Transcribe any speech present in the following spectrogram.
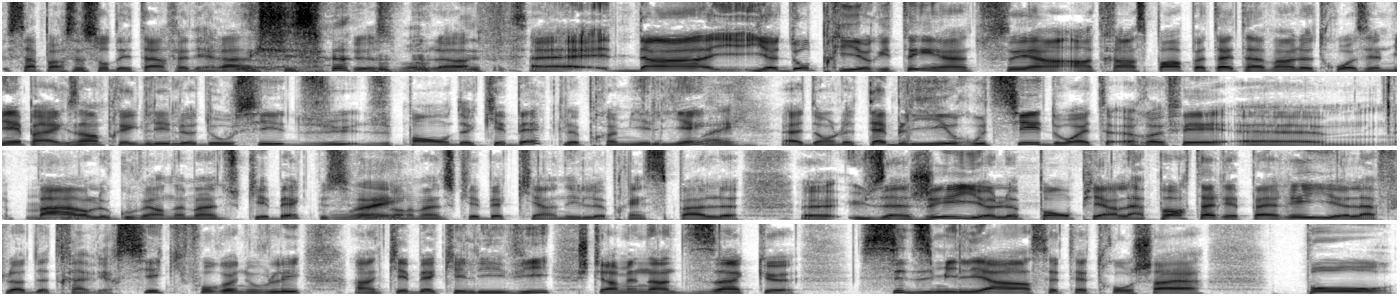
Ça passait sur des terres fédérales. Oui, c'est ça. en plus, voilà. Euh, Il y a d'autres priorités, hein, tu sais, en, en transport, peut-être avant le troisième lien, par exemple, régler le dossier du, du pont de Québec, le premier lien, Ouais. euh, dont le tablier routier doit être refait euh, par le gouvernement du Québec, puis c'est Mhm. Ouais. le gouvernement du Québec qui en est le principal usager. Il y a le pont Pierre-Laporte à réparer, il y a la flotte de traversiers qu'il faut renouveler entre Québec et Lévis. Je termine en disant que si 10 milliards, c'était trop cher pour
